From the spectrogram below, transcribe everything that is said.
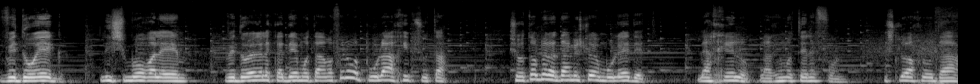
ודואג לשמור עליהם, ודואג לקדם אותם, אפילו בפעולה הכי פשוטה. שאותו בן אדם יש לו יום הולדת, לאחל לו, להרים לו טלפון, לשלוח לו הודעה,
